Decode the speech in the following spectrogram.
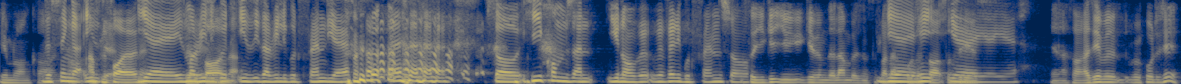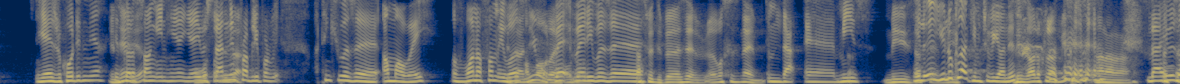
Imran Khan. the singer, Oh, he's- Amplifier, innit? Yeah, he's my Really really far on good. He's, he's a really good friend. Yeah. so he comes and you know we're, we're very good friends. So, So you give you, you give him the Lambos and stuff like yeah, that for the, he, car, for the yeah, videos. yeah, yeah. Yeah, that's all. Has he ever recorded here? Yeah, he's recorded in here. In He's here, got a yeah? song in here. Yeah, Oh, he was standing probably, probably. I think he was uh, on my way. Of one of them, it Is was that new one? where, where he was. Uh, That's with the is it? uh, What's his name? um, that uh, Mies. Mies. You, that's it, you look Mies. like him, to be honest. Mies. I look like Mies. No, no, no. nah, he was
